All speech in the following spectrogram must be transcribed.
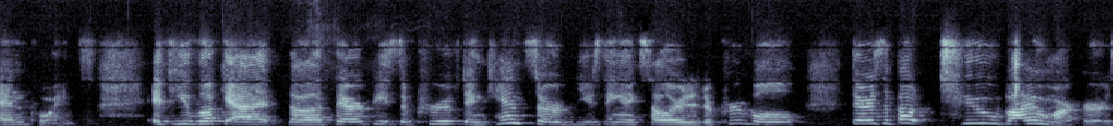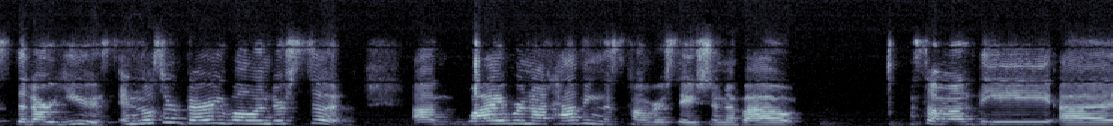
endpoints. If you look at the therapies approved in cancer using accelerated approval, there's about two biomarkers that are used, and those are very well understood. Um, why we're not having this conversation about some of the uh,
